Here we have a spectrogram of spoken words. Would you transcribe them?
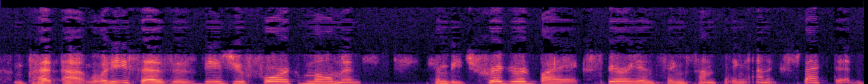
but uh, what he says is these euphoric moments can be triggered by experiencing something unexpected.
